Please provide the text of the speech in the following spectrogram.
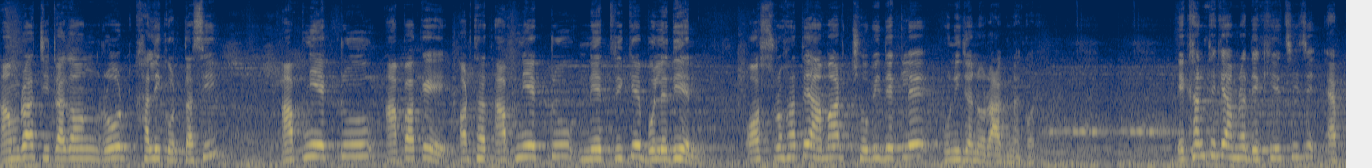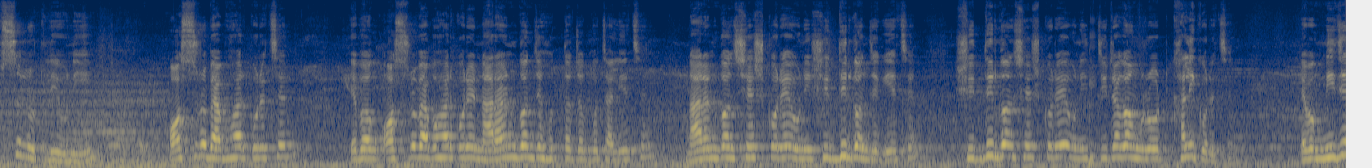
আমরা চিটাগং রোড খালি করতাছি। আপনি একটু আপাকে, অর্থাৎ আপনি একটু নেত্রীকে বলে দিয়েন, অস্ত্র হাতে আমার ছবি দেখলে উনি যেন রাগ না করে। এখান থেকে আমরা দেখিয়েছি যে অ্যাবসোলুটলি উনি অস্ত্র ব্যবহার করেছেন এবং অস্ত্র ব্যবহার করে নারায়ণগঞ্জে হত্যাযজ্ঞ চালিয়েছেন। নারায়ণগঞ্জ শেষ করে উনি সিদ্ধিরগঞ্জে গিয়েছেন। সিদ্ধিরগঞ্জ শেষ করে উনি চিটাগং রোড খালি করেছেন। এবং নিজে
